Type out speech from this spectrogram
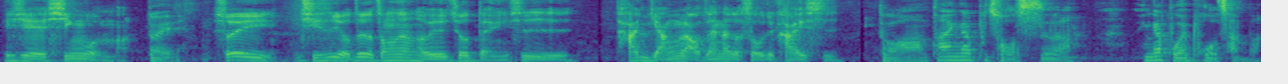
一些新闻嘛？对，所以其实有这个终身合约，就等于是他养老在那个时候就开始。对啊，他应该不愁吃了，应该不会破产吧？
